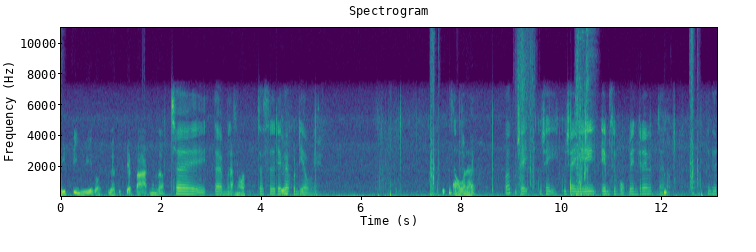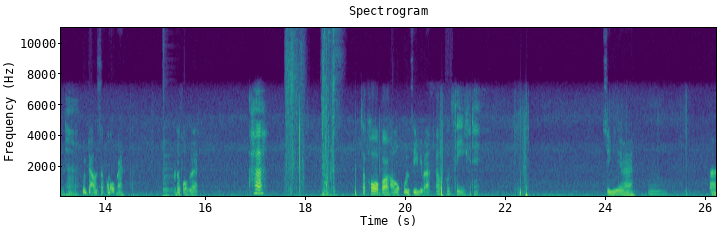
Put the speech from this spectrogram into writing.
ยี่สิบสี่ลดเหลือสิบเจ็ดบาทนั่นเหรอ ใช่ แต่มึงจังงอจะซื้อได้แค่คนเดียวไงเอาก็ได้เออกูใช้กูใช้กูใช้ M16 เล่นก็ได้ไม่เป็นไรหรอกไม่มีปัญหาคุณจะเอาสโคปไหมเอาสโคปเลย ฮะสโคปเหรอเอาคูณสี่ป่ะ เอาคูณสี่ก็ได้สี่ใช่ไหมอืมใช่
